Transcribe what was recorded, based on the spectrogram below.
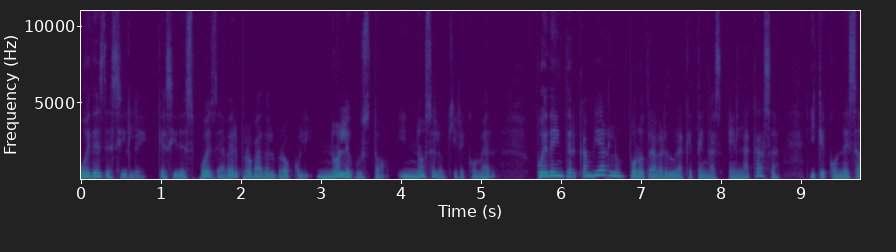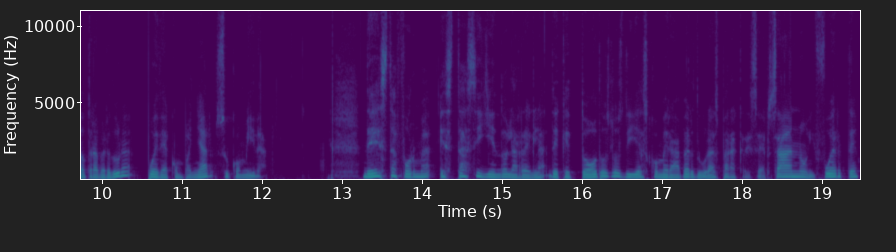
Puedes decirle que si después de haber probado el brócoli no le gustó y no se lo quiere comer, puede intercambiarlo por otra verdura que tengas en la casa y que con esa otra verdura puede acompañar su comida. De esta forma está siguiendo la regla de que todos los días comerá verduras para crecer sano y fuerte,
